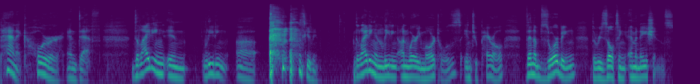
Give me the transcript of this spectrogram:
panic, horror, and death, delighting in leading. Uh, excuse me. Delighting in leading unwary mortals into peril, then absorbing the resulting emanations.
